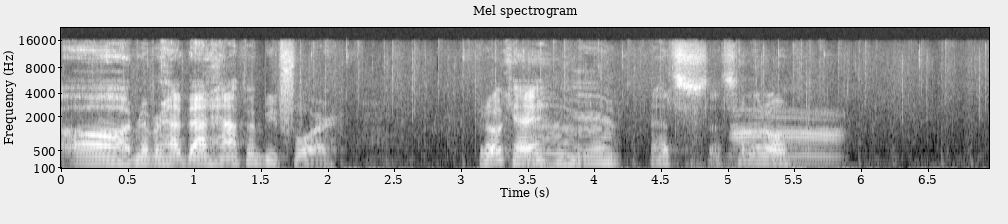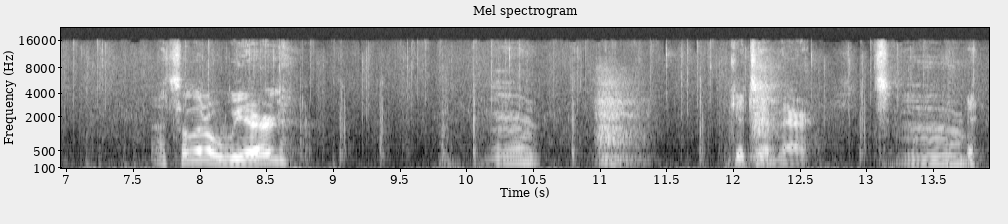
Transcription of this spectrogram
Oh, I've never had that happen before. But okay. That's that's a little That's a little weird. Mm. Get in there. Mm.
